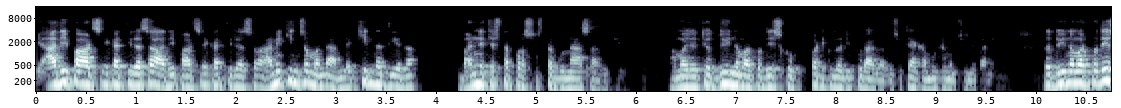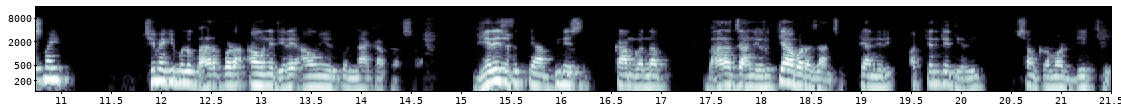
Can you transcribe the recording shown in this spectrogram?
आधी पार्ट्स एकातिर छ आधी पार्ट्स एकातिर छ। हामी किन्छौँ भन्दा हामीलाई किन्न दिएन भन्ने त्यस्ता प्रशस्त गुनासाहरू थिए मैले त्यो दुई नम्बर प्रदेशको पर्टिकुलरली कुरा गर्दैछु त्यहाँका मुख्यमन्त्रीले भने र दुई नम्बर प्रदेशमै छिमेकी मुलुक भारतबाट आउने धेरै आउनेहरूको नाका पर्छ। धेरै जसो त्यहाँ विदेश काम गर्न भारत जानेहरू त्यहाँबाट जान्छ। त्यहाँनिर अत्यन्तै धेरै सङ्क्रमण देखियो।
